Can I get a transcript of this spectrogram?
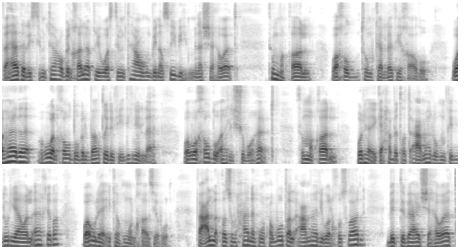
فهذا الاستمتاع بالخلاق هو استمتاعهم بنصيبهم من الشهوات. ثم قال وخضتم كالذي خاضوا. وهذا هو الخوض بالباطل في دين الله وهو خوض أهل الشبهات. ثم قال أولئك حبطت أعمالهم في الدنيا والآخرة وأولئك هم الخاسرون. فعلق سبحانه حبوط الأعمال والخسران باتباع الشهوات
